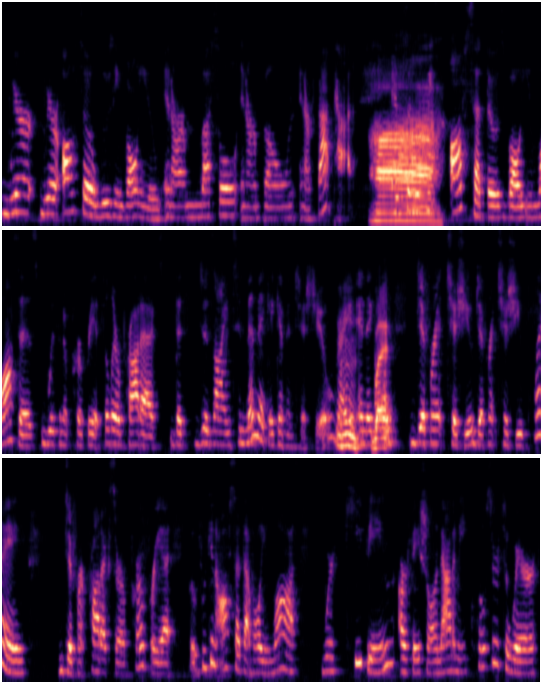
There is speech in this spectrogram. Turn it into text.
we're we're also losing volume in our muscle in our bone in our fat pad and so if we Ah, offset those volume losses with an appropriate filler product that's designed to mimic a given tissue, right? Mhm, and again, right. different tissue, different tissue planes, different products are appropriate. But if we can offset that volume loss, we're keeping our facial anatomy closer to where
